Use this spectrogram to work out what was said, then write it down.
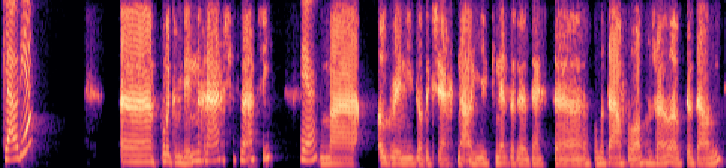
Claudia? Eh, vond ik een minder rare situatie. Ja. Maar ook weer niet dat ik zeg, nou hier knetterde het echt eh, van de tafel af of zo. Ook totaal niet.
